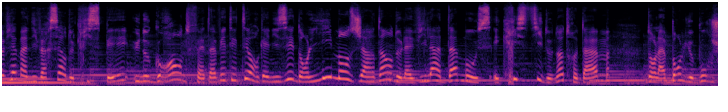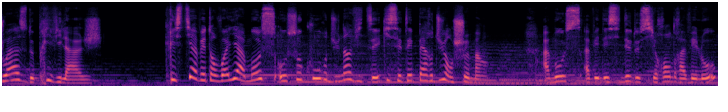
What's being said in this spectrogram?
9e anniversaire de Crispé, une grande fête avait été organisée dans l'immense jardin de la villa d'Amos et Christie de Notre-Dame, dans la banlieue bourgeoise de Privillage. Christie avait envoyé Amos au secours d'une invitée qui s'était perdue en chemin. Amos avait décidé de s'y rendre à vélo.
